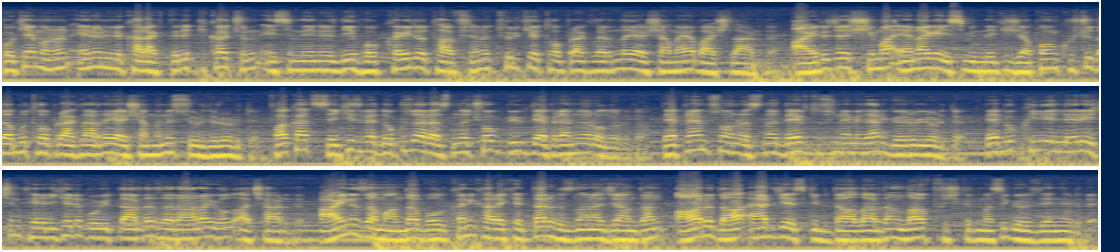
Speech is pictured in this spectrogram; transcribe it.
Pokemon'un en ünlü karakteri Pikachu'nun esinlenildiği Hokkaido tavşanı Türkiye topraklarında yaşamaya başlardı. Ayrıca Shima Enage ismindeki Japon kuşu da bu topraklarda yaşamını sürdürürdü. Fakat 8 ve 9 arasında çok büyük depremler olurdu. Deprem sonrasında dev tsunami'ler görülürdü ve bu kıyı illeri için tehlikeli boyutlarda zarara yol açardı. Aynı zamanda volkanik hareketler hızlanacağından Ağrı Dağı, Erciyes gibi dağlardan lav fışkırması gözlenirdi.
